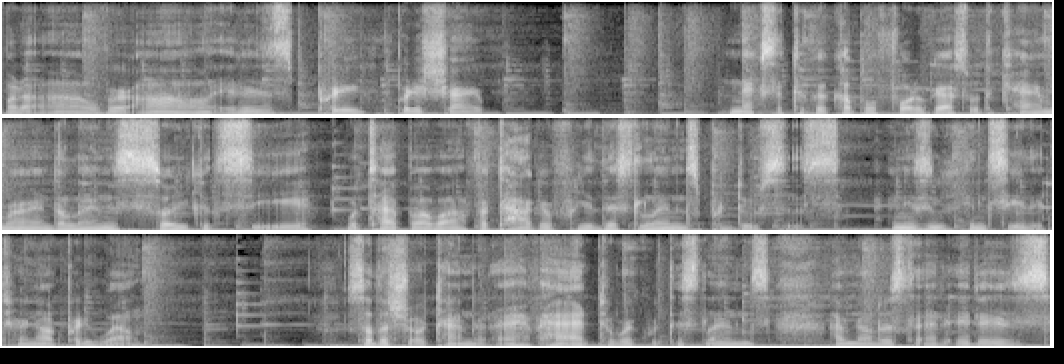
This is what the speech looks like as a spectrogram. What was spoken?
but overall it is pretty pretty sharp. Next I took a couple photographs with the camera and the lens so you could see what type of uh, photography this lens produces. And as you can see they turn out pretty well. So the short time that I have had to work with this lens I've noticed that it is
